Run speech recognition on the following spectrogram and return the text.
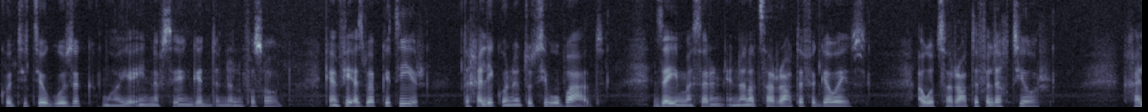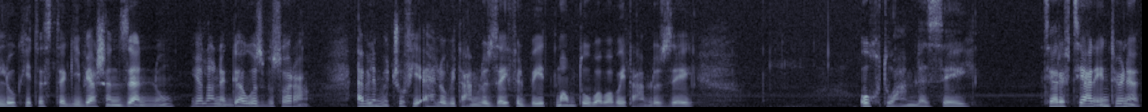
كنت انت وجوزك مهيئين نفسيا جدا للانفصال. كان في أسباب كتير تخليكم إن أنتوا تسيبوا بعض. زي مثلا إن أنا اتسرعت في الجواز أو اتسرعت في الاختيار. خلوكي تستجيبي عشان زنوا يلا نتجوز بسرعة. قبل ما تشوفي أهله بيتعاملوا إزاي في البيت مامته وباباه بيتعاملوا إزاي. أخته عاملة إزاي؟ انت عرفتيه على الإنترنت.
